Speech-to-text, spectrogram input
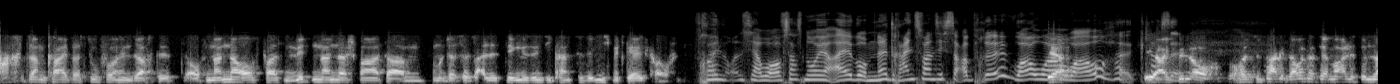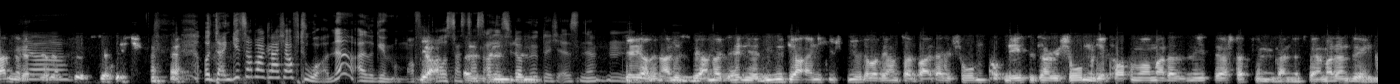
Achtsamkeit, was du vorhin sagtest, aufeinander aufpassen, miteinander Spaß haben. Und dass das alles Dinge sind, die kannst du dir nicht mit Geld kaufen. Freuen wir uns ja aber auf das neue Album, ne? 23. April. Wow, wow, Ja. wow. Ja, Klasse. ich bin auch. Heutzutage dauert das ja immer alles so lange. Ja. Das, das, das, Und dann geht's aber gleich auf Tour, ne? Also gehen wir mal Ja, voraus, dass das also alles wieder wenn- möglich ist, ne? Hm. Ja, ja, wenn alles, wir haben halt, hätten ja dieses Jahr eigentlich gespielt, aber wir haben es dann weitergeschoben, auf nächstes Jahr geschoben und jetzt hoffen wir mal, dass es nächstes Jahr stattfinden kann. Das werden wir dann sehen.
